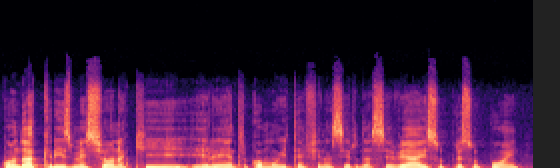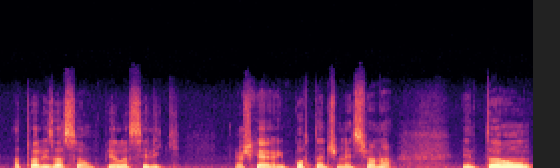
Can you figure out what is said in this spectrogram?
quando a Cris menciona que ele entra como item financeiro da CVA, isso pressupõe atualização pela Selic. Acho que é importante mencionar. Então,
